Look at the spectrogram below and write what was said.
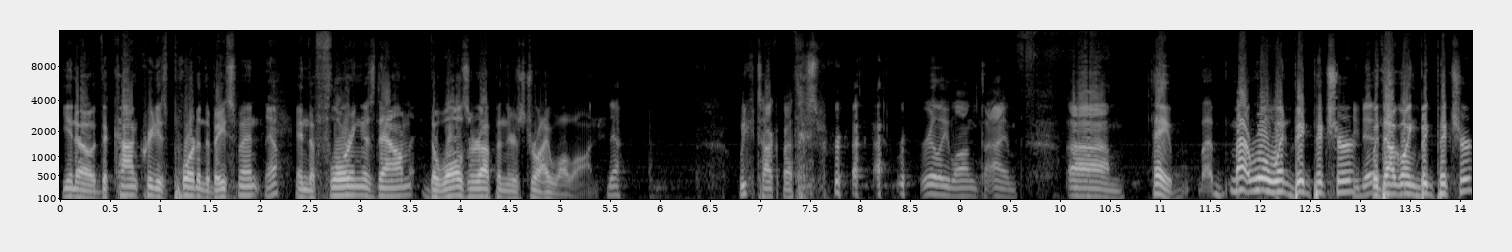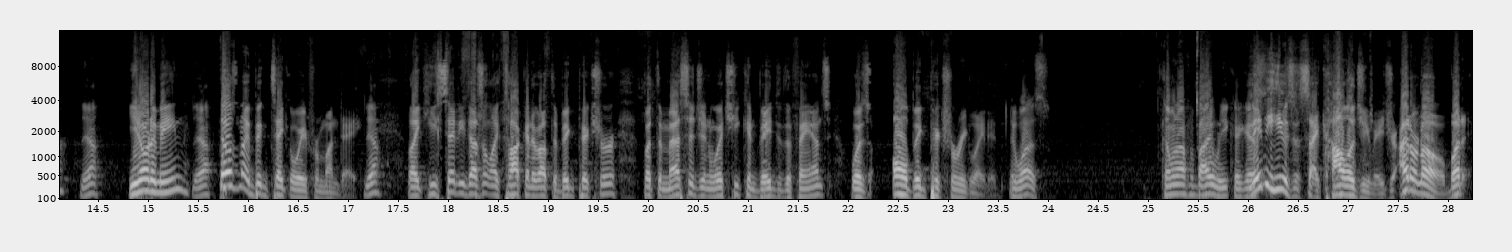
you know the concrete is poured in the basement, Yeah. and the flooring is down, the walls are up, and there's drywall on. Yeah, we could talk about this for a really long time. Um, Hey, uh, Matt Rhule went big picture without going big picture. yeah, You know what I mean? Yeah. That was my big takeaway from Monday. Yeah. Like he said he doesn't like talking about the big picture, but the message in which he conveyed to the fans was all big picture related. it was coming off a bye week. I guess Maybe he was a psychology major. I don't know, but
